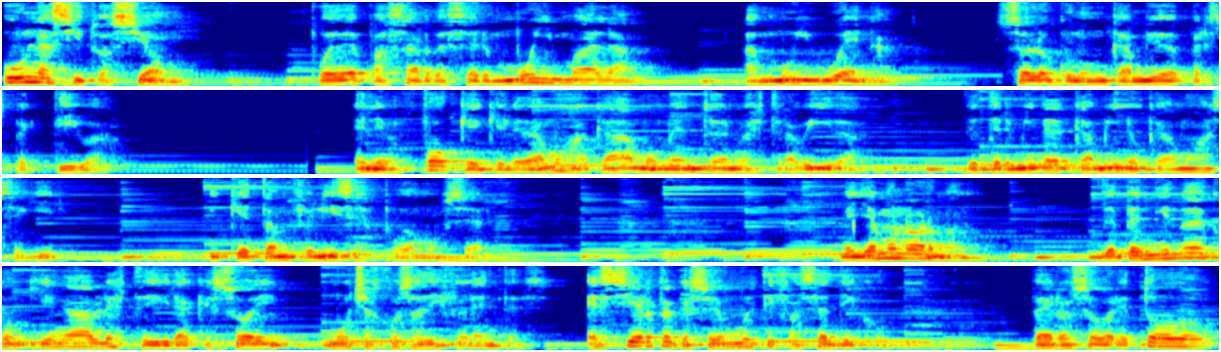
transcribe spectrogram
Una situación puede pasar de ser muy mala a muy buena solo con un cambio de perspectiva. El enfoque que le damos a cada momento de nuestra vida determina el camino que vamos a seguir y qué tan felices podamos ser. Me llamo Norman. Dependiendo de con quién hables te dirá que soy muchas cosas diferentes. Es cierto que soy multifacético, pero sobre todo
